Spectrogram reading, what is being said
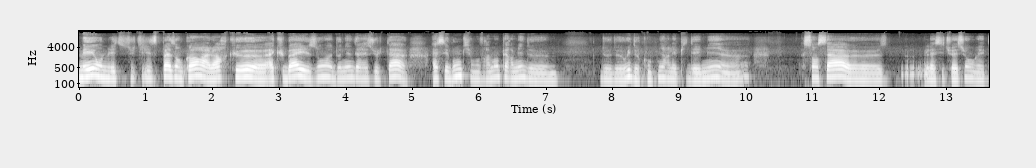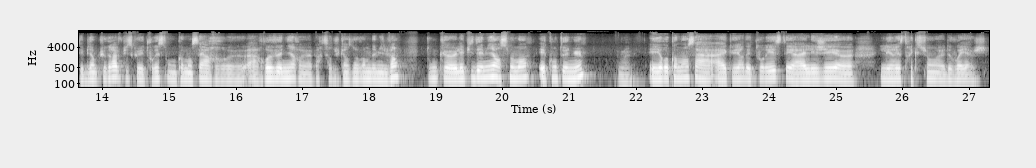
mais on ne les utilise pas encore alors que euh, à Cuba ils ont donné des résultats euh, assez bons qui ont vraiment permis de, de, oui, de contenir l'épidémie. Sans ça, la situation aurait été bien plus grave puisque les touristes ont commencé à, à revenir à partir du 15 novembre 2020. Donc l'épidémie en ce moment est contenue. Et ils recommencent à, accueillir des touristes et à alléger euh, les restrictions euh, de voyage.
